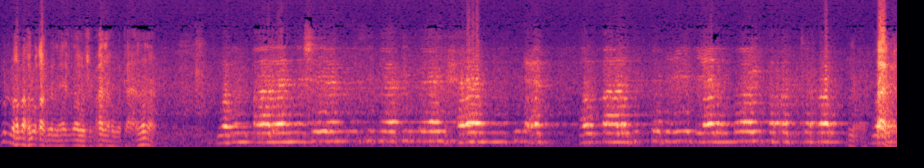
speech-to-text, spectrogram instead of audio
كلها مخلوقة له سبحانه وتعالى. نعم. ومن قال أن شيئا من صفات الله حال في العبد أو قال بالتبعيض على الله فقد كفر. نعم.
